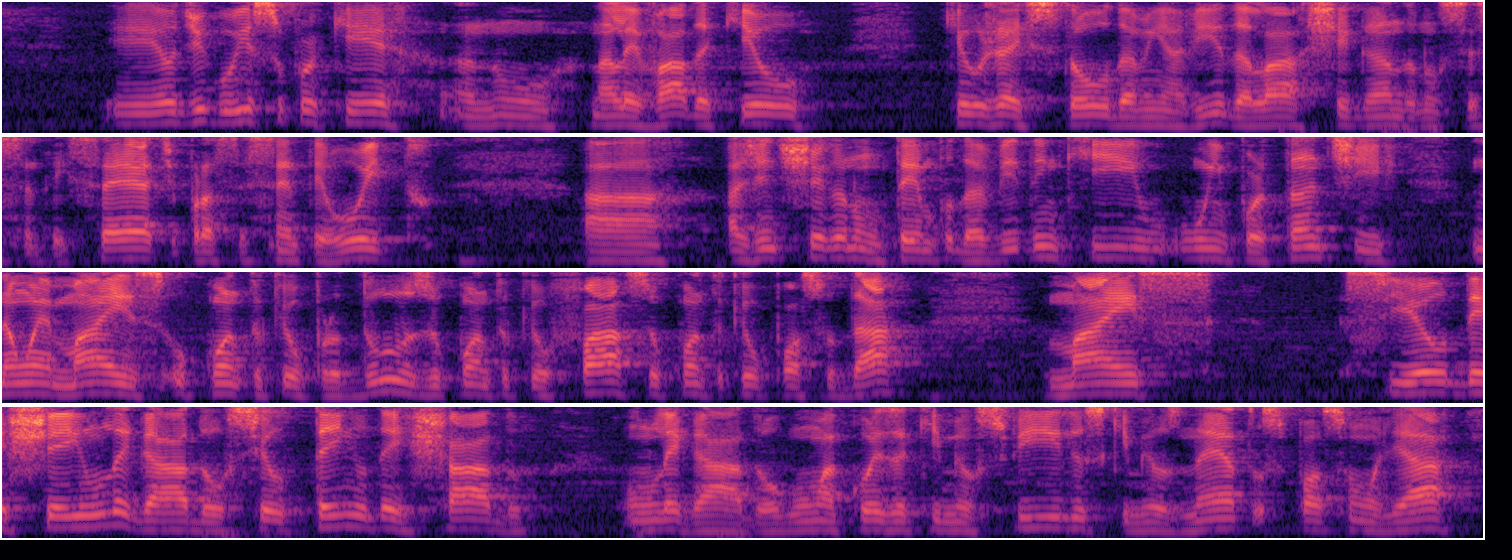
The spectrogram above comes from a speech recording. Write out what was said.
E eu digo isso porque no, na levada que eu que eu já estou da minha vida, lá chegando nos 67 para 68, a, a gente chega num tempo da vida em que o, o importante não é mais o quanto que eu produzo, o quanto que eu faço, o quanto que eu posso dar, mas se eu deixei um legado ou se eu tenho deixado um legado, alguma coisa que meus filhos, que meus netos possam olhar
